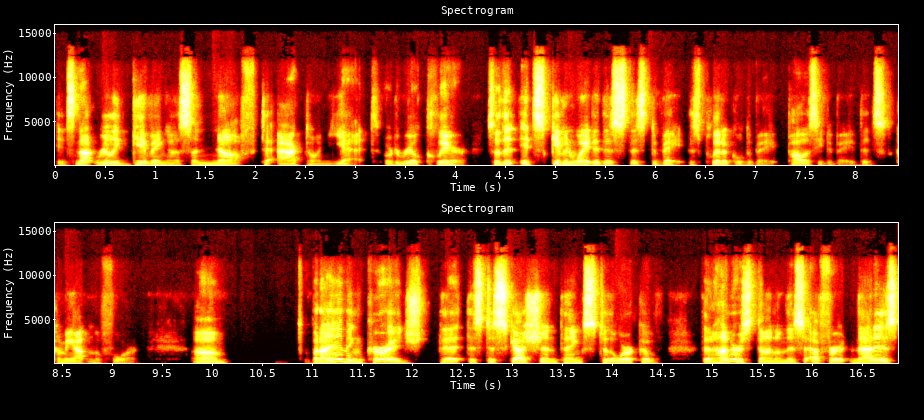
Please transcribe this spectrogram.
it's not really giving us enough to act on yet or to real clear. So that it's given way to this this debate, this political debate, policy debate that's coming out in the fore. Um, but I am encouraged that this discussion, thanks to the work of that Hunter's done on this effort, and that is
